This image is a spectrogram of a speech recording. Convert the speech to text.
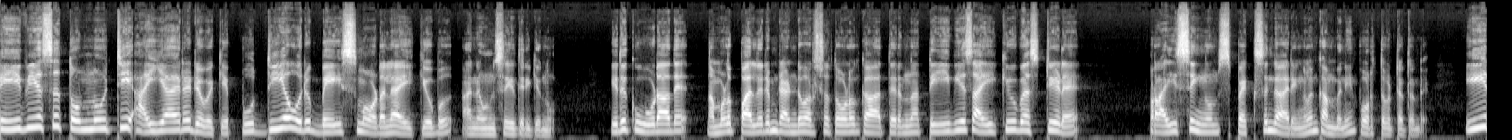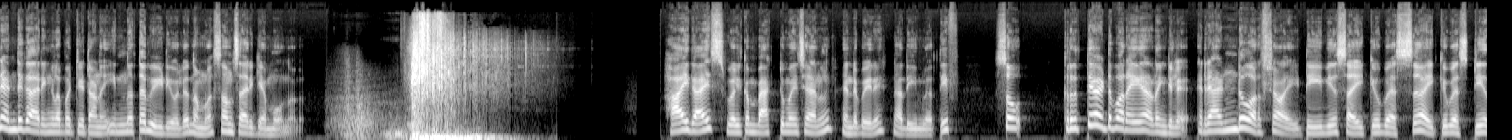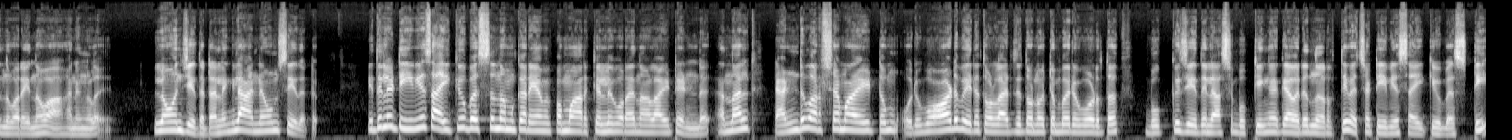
T V S തൊണ്ണൂറ്റി അയ്യായിരം രൂപയ്ക്ക് പുതിയ ഒരു base model I Qube announce ചെയ്തിരിക്കുന്നു. ഇത് കൂടാതെ നമ്മൾ പലരും രണ്ട് വർഷത്തോളം കാത്തിരുന്ന T V S I Qube S ടിയുടെ പ്രൈസിങ്ങും സ്പെക്സും കാര്യങ്ങളും കമ്പനി പുറത്തുവിട്ടിട്ടുണ്ട്. ഈ രണ്ട് കാര്യങ്ങളെ പറ്റിയിട്ടാണ് ഇന്നത്തെ വീഡിയോയിൽ നമ്മൾ സംസാരിക്കാൻ പോകുന്നത്. Hi guys welcome back to my channel എന്റെ പേര് നദീം ലത്തീഫ്. സോ കൃത്യമായിട്ട് പറയുകയാണെങ്കിൽ രണ്ട് വർഷമായി T V S I Qube S I Qube S T എന്ന് പറയുന്ന വാഹനങ്ങൾ ലോഞ്ച് ചെയ്തിട്ട് അല്ലെങ്കിൽ അനൗൺസ് ചെയ്തിട്ട്. ഇതിൽ T V S I Qube S നമുക്കറിയാം ഇപ്പം മാർക്കറ്റിൽ കുറേ നാളായിട്ടുണ്ട്. എന്നാൽ രണ്ട് വർഷമായിട്ടും ഒരുപാട് പേര് തൊള്ളായിരത്തി തൊണ്ണൂറ്റൊമ്പത് രൂപ കൊടുത്ത് ബുക്ക് ചെയ്ത് ലാസ്റ്റ് ബുക്കിംഗ് ഒക്കെ അവർ നിർത്തി വെച്ച T V S I Qube S T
